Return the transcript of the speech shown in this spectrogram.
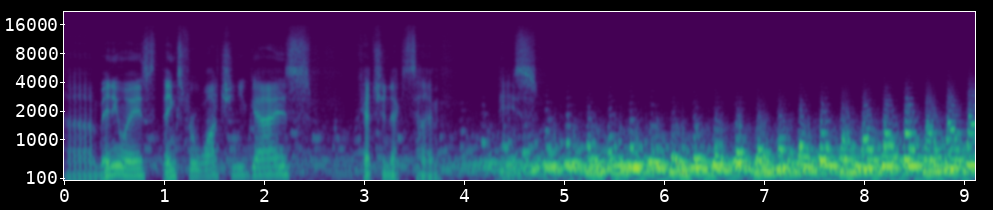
Um, anyways, thanks for watching, you guys. Catch you next time. Peace. Thank you.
